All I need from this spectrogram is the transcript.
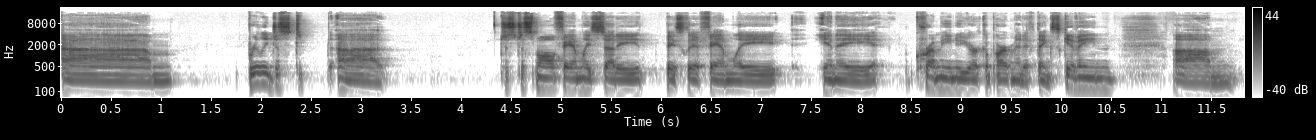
Um, really just uh, just a small family study, basically a family in a crummy New York apartment at Thanksgiving. Um,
